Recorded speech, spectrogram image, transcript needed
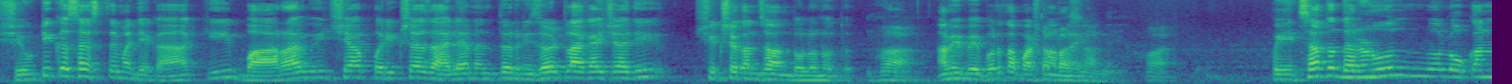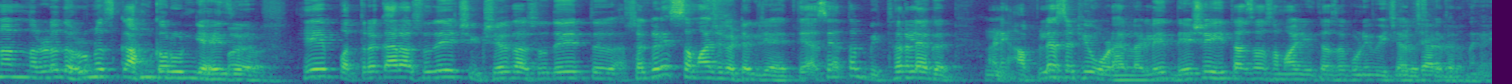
शेवटी कसं असतं माहितीये का की बारावीच्या परीक्षा झाल्यानंतर रिझल्ट लागायच्या आधी शिक्षकांचं आंदोलन होतं. हा. आम्ही पेपर तपासणार नाही. पैसा तर धरून लोकांना नरड धरूनच काम करून घ्यायचं. हे पत्रकार असू दे शिक्षक असू देत सगळेच समाज घटक जे आहेत ते असे आता बिथरल्यागत आणि आपल्यासाठी ओढायला लागले. देशहिताचा समाजहिताचा कोणी विचार करत नाही.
